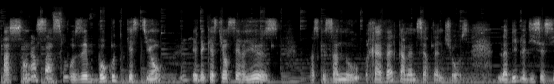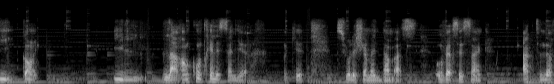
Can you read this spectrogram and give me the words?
passant sans se poser beaucoup de questions mhm. et des questions sérieuses parce que ça nous révèle quand même certaines choses. La Bible dit ceci quand il a rencontré le Seigneur ok, sur le chemin de Damas. Au verset 5, acte 9,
